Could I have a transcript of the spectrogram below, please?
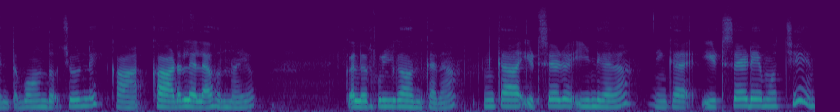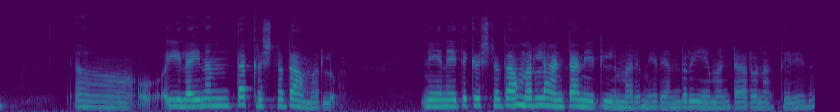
ఎంత బాగుందో చూడండి. కా కాడలు ఎలా ఉన్నాయో. కలర్ఫుల్గా ఉంది కదా. ఇంకా ఇటు సైడ్ అయింది కదా. ఇంకా ఇటు సైడ్ ఏమొచ్చి ఈ లైన్ అంతా కృష్ణ తామరలు. నేనైతే కృష్ణ తామరలు అంటాను వీటిని మరి. మీరు అందరూ ఏమంటారో నాకు తెలియదు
